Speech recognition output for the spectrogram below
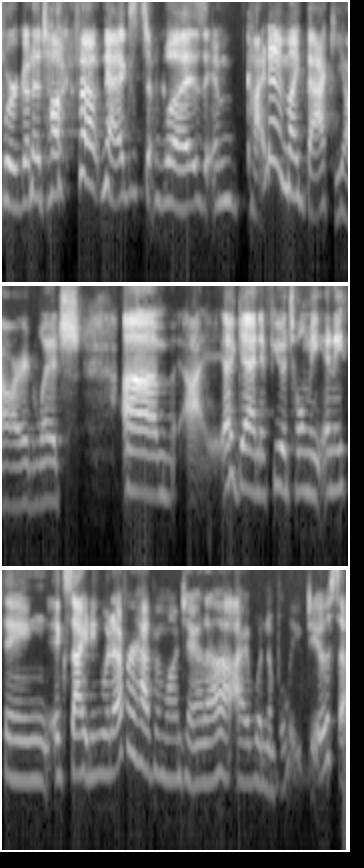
we're going to talk about next was in kind of in my backyard, which, um, I, again, if you had told me anything exciting would ever happen in Montana, I wouldn't have believed you. So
